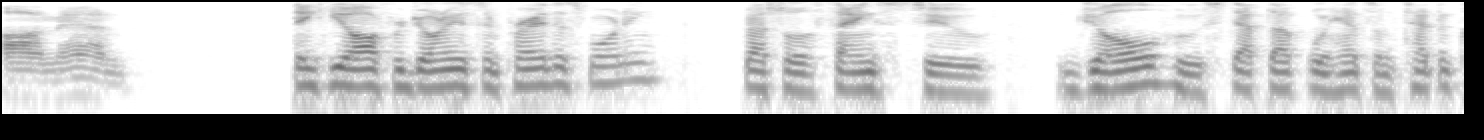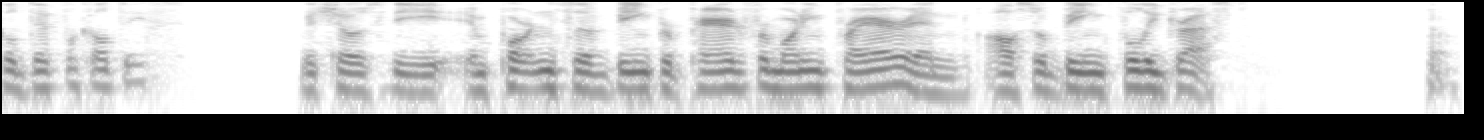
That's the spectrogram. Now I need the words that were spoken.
Amen. Thank you all for joining us in prayer this morning. Special thanks to Joel, who stepped up when we had some technical difficulties which shows the importance of being prepared for morning prayer and also being fully dressed. So,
